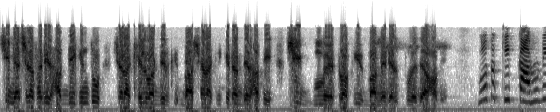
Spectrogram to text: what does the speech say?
সেই ম্যাচ রেফারির হাত দিয়ে কিন্তু সেরা খেলোয়াড়দের বা সেরা ক্রিকেটারদের হাতে সেই ট্রফি বা মেডেল তুলে দেওয়া হবে। মূলত কি কারণে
